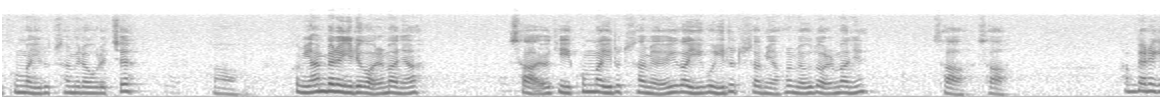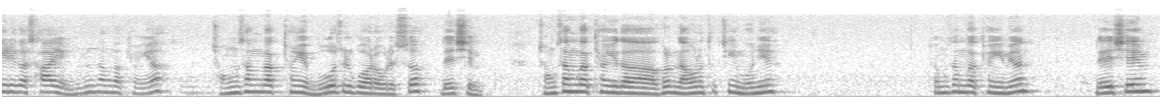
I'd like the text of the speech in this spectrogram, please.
2,2루트 3이라고 그랬지? 어. 그럼 이 한 변의 길이가 얼마냐? 4 여기 2, 2루트 3이야 여기가 2고 2루트 3이야 그럼 여기도 얼마니? 4 4 한 변의 길이가 4인 무슨 삼각형이야? 정삼각형의 무엇을 구하라고 그랬어? 내심 정삼각형이다 그럼 나오는 특징이 뭐니? 정삼각형이면 내심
